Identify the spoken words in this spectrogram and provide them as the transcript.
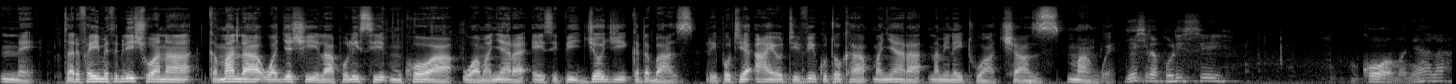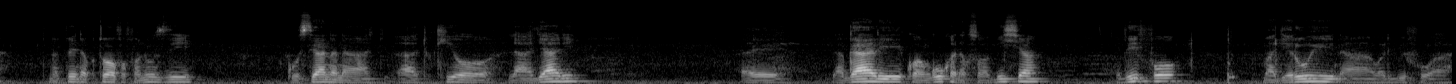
nne. Taarifa hii imethibitishwa na kamanda wa jeshi la polisi mkoa wa Manyara ACP George Katabaz. Ripoti ya iotv TV kutoka Manyara, nami naitwa Charles Mangwe. Jeshi la polisi mkoa wa Manyara tunapenda kutoa ufafanuzi kuhusiana na uh, tukio la ajali eh, la gari kuanguka na kusababisha vifo, majeruhi na uharibifu wa,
